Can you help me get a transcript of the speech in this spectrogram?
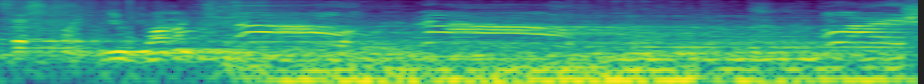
Is this what you want? No! No! Wait!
